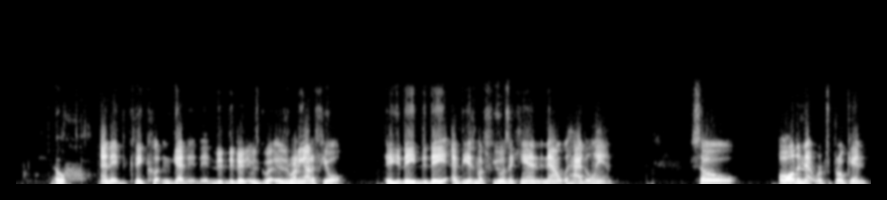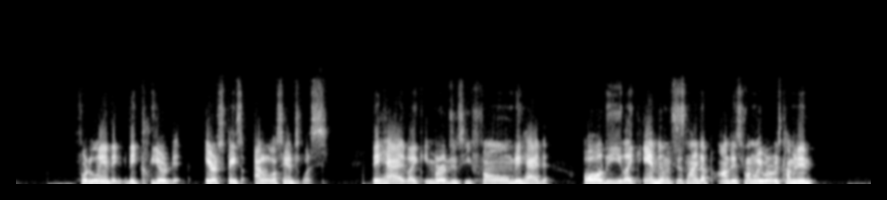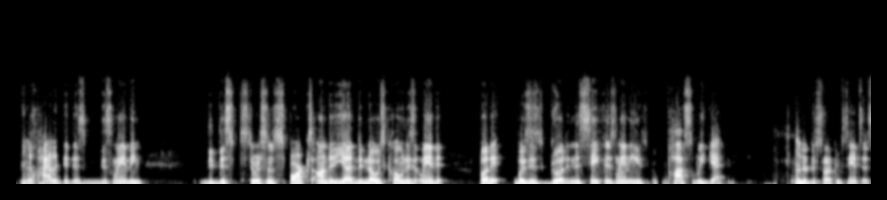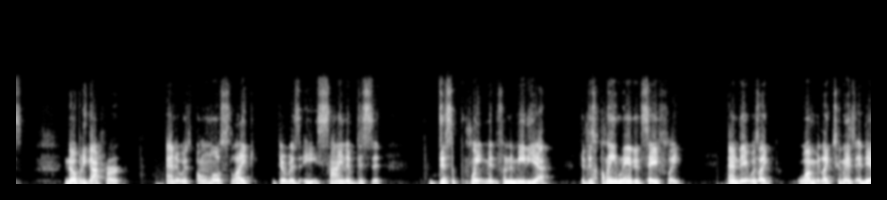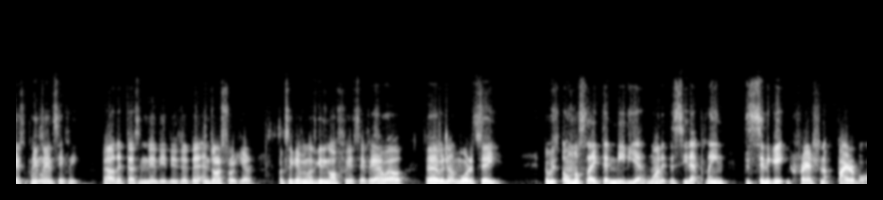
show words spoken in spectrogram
Oh. And it they couldn't get it. It, it, was it was running out of fuel. They they they empty as much fuel as they can, and now it had to land. So all the networks broke in for the landing. They cleared airspace out of Los Angeles. They had like emergency foam. They had all the like ambulances lined up on this runway where it was coming in. And the pilot did this this landing. Did this? There were some sparks on the uh, the nose cone as it landed, but it was as good and as safe as landing as you could possibly get under the circumstances. Nobody got hurt, and it was almost like there was a sign of dis- disappointment from the media that this plane landed safely, and it was like one like two minutes, and there's the plane land safely. Well, that doesn't end it. That ends our story here. Looks like everyone's getting off here safely. Yeah, well, yeah, we not more to see. It was almost like the media wanted to see that plane disintegrate and crash in a fireball.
